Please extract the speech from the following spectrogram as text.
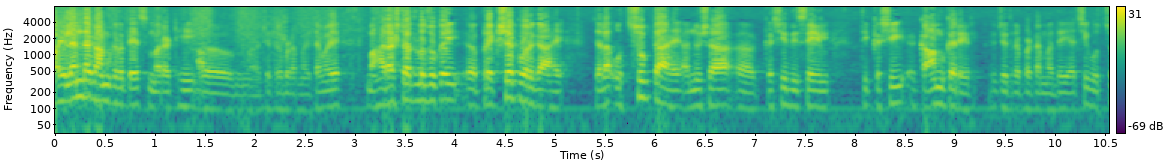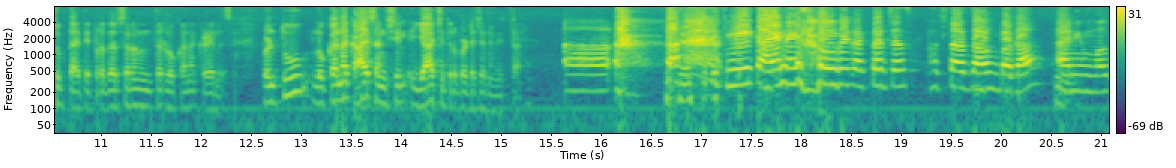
पहिल्यांदा काम करतेस मराठी चित्रपटामध्ये. त्यामुळे महाराष्ट्रातला जो काही प्रेक्षक वर्ग आहे ज्याला उत्सुकता आहे अनुषा कशी दिसेल ती कशी काम करेल चित्रपटामध्ये याची उत्सुकता आहे ते प्रदर्शनानंतर लोकांना कळेलच. पण तू लोकांना काय सांगशील या चित्रपटाच्या निमित्तानं? मी काय नाही सांगू शकत जस्ट फक्त जाऊन बघा आणि मग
